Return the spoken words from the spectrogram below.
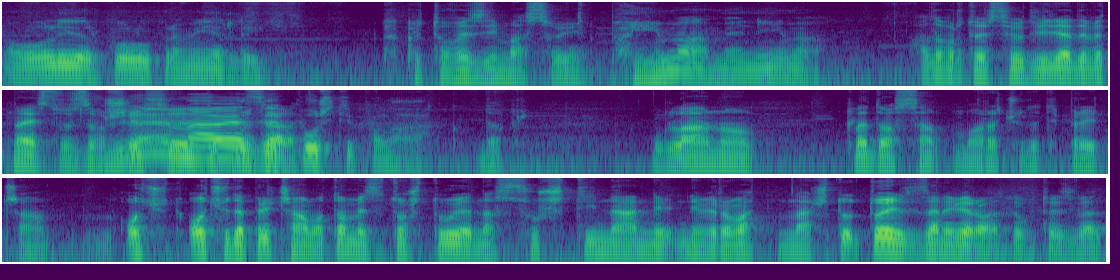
Ovo Liverpool u premier ligi. Kako je to vezi ima s ovim? Pa ima, meni ima. A dobro, to je sve u 2019. Završio se Nema veze, dokumentarac. pušti polako. Dobro. Uglavnom, gledao sam, morat ću da ti pričam. Hoću, hoću da pričam o tome zato što tu je jedna suština ne, nevjerovatna. Znači, to, to je za nevjerovat kako to izgleda.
